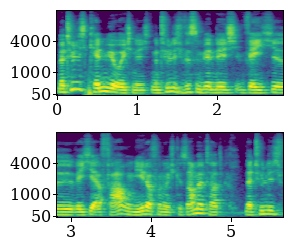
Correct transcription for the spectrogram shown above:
natürlich kennen wir euch nicht. Natürlich wissen wir nicht, welche, welche Erfahrungen jeder von euch gesammelt hat. Natürlich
